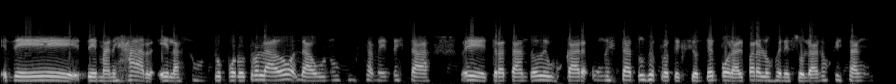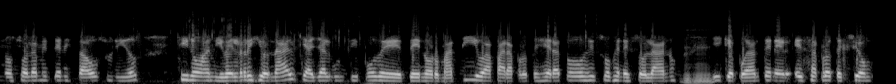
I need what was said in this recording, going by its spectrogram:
de, de manejar el asunto. Por otro lado, la ONU justamente está eh, tratando de buscar un estatus de protección temporal para los venezolanos que están no solamente en Estados Unidos, sino a nivel regional, que haya algún tipo de, de normativa para proteger a todos esos venezolanos y que puedan tener esa protección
